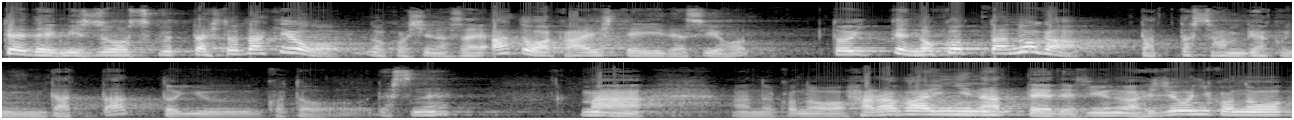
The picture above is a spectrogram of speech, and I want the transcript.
手で水をすくった人だけを残しなさい。あとは返していいですよ。と言って残ったのがたった300人だったということですね。まあ、あの、この腹ばいになってというのは非常にこの、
